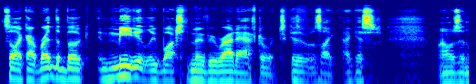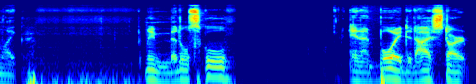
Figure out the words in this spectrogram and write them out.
so like I read the book, immediately watched the movie right afterwards because it was like I guess I was in like maybe middle school, and boy did I start.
